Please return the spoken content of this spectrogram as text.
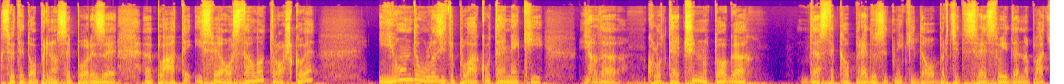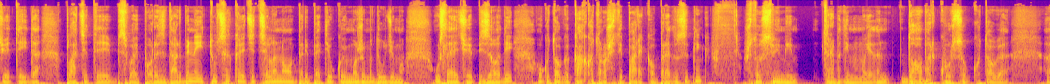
sve te doprinose, poreze, e, plate i sve ostalo, troškove. I onda ulazite polako u taj neki, jel da, kolotečinu toga da ste kao preduzetnik i da obrćete sredstva i da naplaćujete i da plaćate svoje poreze darbene i tu sad kreće cijela nova peripetija u kojoj možemo da uđemo u sledećoj epizodi oko toga kako trošiti pare kao preduzetnik, što svi mi treba da imamo jedan dobar kurs oko toga uh,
